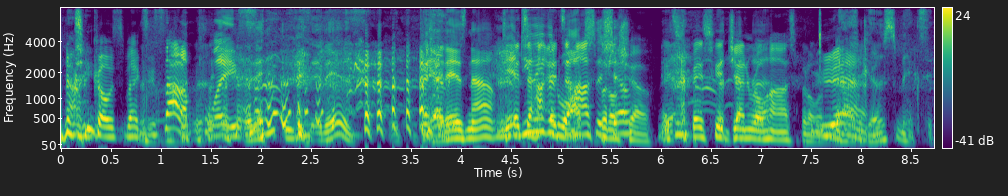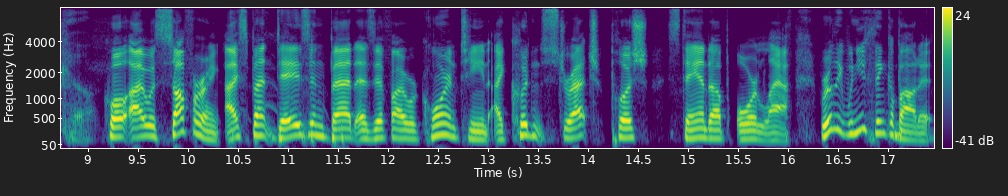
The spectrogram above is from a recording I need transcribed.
Narcos Mexico. It's not a place. it is. it is now. Did It's you a, even it's a watch the hospital show? It's basically a general hospital. Yeah. Narcos Mexico. Quote, I was suffering. I spent days in bed as if I were quarantined. I couldn't stretch, push, stand up, or laugh. Really, when you think about it,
